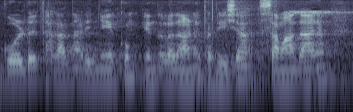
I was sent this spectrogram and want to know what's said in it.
ഗോൾഡ് തകർന്നടിഞ്ഞേക്കും എന്നുള്ളതാണ് പ്രതീക്ഷ. സമാധാനം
